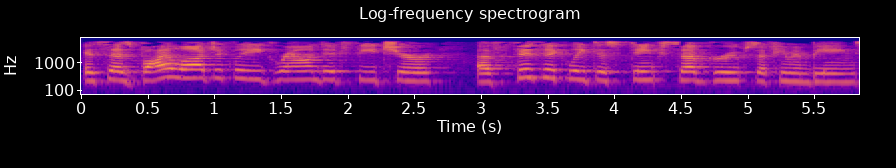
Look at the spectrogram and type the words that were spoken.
It says biologically grounded feature of physically distinct subgroups of human beings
